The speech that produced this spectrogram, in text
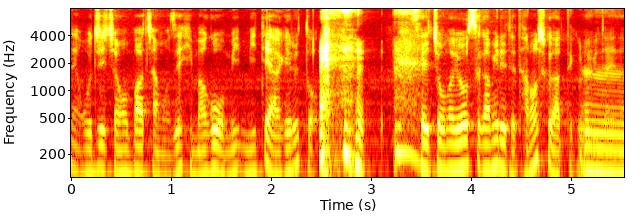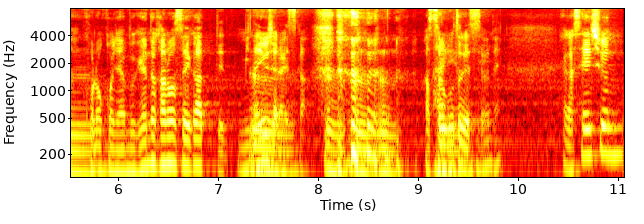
ね、おじいちゃんおばあちゃんもぜひ孫を見見てあげると 成長の様子が見れて楽しくなってくるみたいうん。なこの子には無限の可能性があってみんな言うじゃないですか、そういうことですよね。だから青春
